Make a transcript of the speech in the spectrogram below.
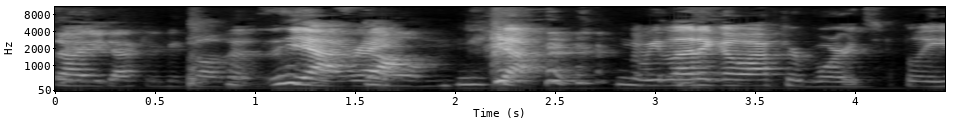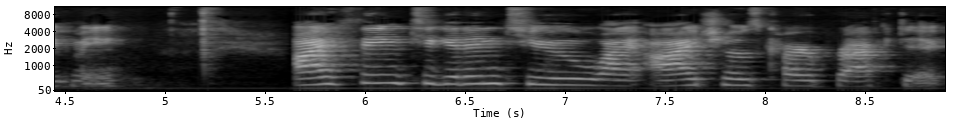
Sorry, Dr. Gonzalez. yeah, right. Dumb. Yeah. We let it go after boards, believe me. I think to get into why I chose chiropractic,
